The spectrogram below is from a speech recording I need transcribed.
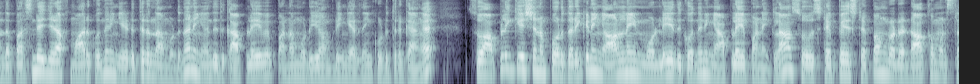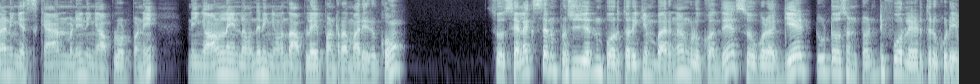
அந்த பர்சன்டேஜ் ஆஃப் மார்க் வந்து நீங்கள் எடுத்திருந்தா மட்டும்தான் நீங்கள் வந்து இதுக்கு அப்ளைவே பண்ண முடியும் அப்படிங்கிறதையும் கொடுத்துருக்காங்க. ஸோ அப்ளிகேஷனை பொறுத்த வரைக்கும் நீங்கள் ஆன்லைன் மோட்லேயே இதுக்கு வந்து நீங்கள் அப்ளை பண்ணிக்கலாம். ஸோ ஸ்டெப் பை ஸ்டெப்பாக உங்களோட டாக்குமெண்ட்ஸ்லாம் நீங்கள் ஸ்கேன் பண்ணி நீங்கள் அப்லோட் பண்ணி நீங்கள் ஆன்லைனில் வந்து நீங்கள் வந்து அப்ளை பண்ணுற மாதிரி இருக்கும். ஸோ செலெக்ஷன் ப்ரொசீஜர்னு பொறுத்த வரைக்கும் பாருங்கள் உங்களுக்கு வந்து ஸோ உங்களோட கேட் டூ தௌசண்ட் டுவெண்ட்டி ஃபோரில் எடுத்துக்கூடிய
